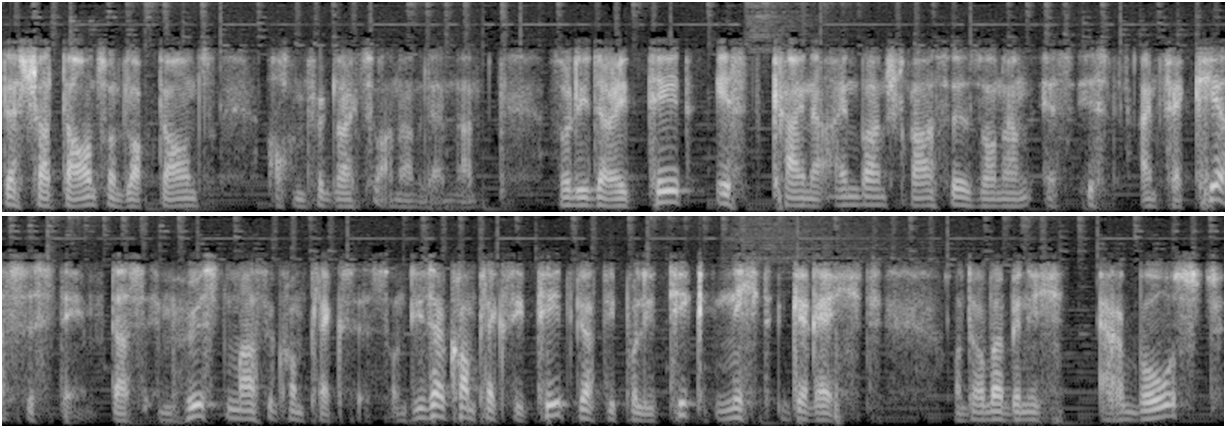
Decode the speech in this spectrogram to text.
des Shutdowns und Lockdowns, auch im Vergleich zu anderen Ländern. Solidarität ist keine Einbahnstraße, sondern es ist ein Verkehrssystem, das im höchsten Maße komplex ist. Und dieser Komplexität wird die Politik nicht gerecht. Und darüber bin ich erbost.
